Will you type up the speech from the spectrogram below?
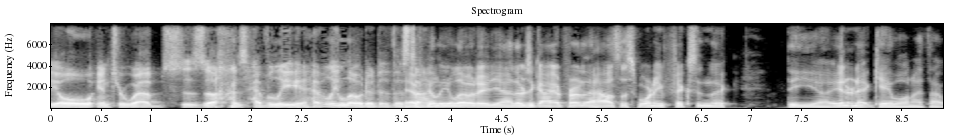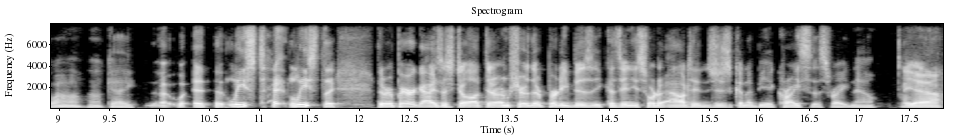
the old interwebs is uh, is heavily heavily loaded at this heavily time. Heavily loaded, yeah. There's a guy in front of the house this morning fixing the the uh, internet cable, and I thought, wow, okay. Uh, at, at, least, at least the the repair guys are still out there. I'm sure they're pretty busy because any sort of outage is going to be a crisis right now. Yeah,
